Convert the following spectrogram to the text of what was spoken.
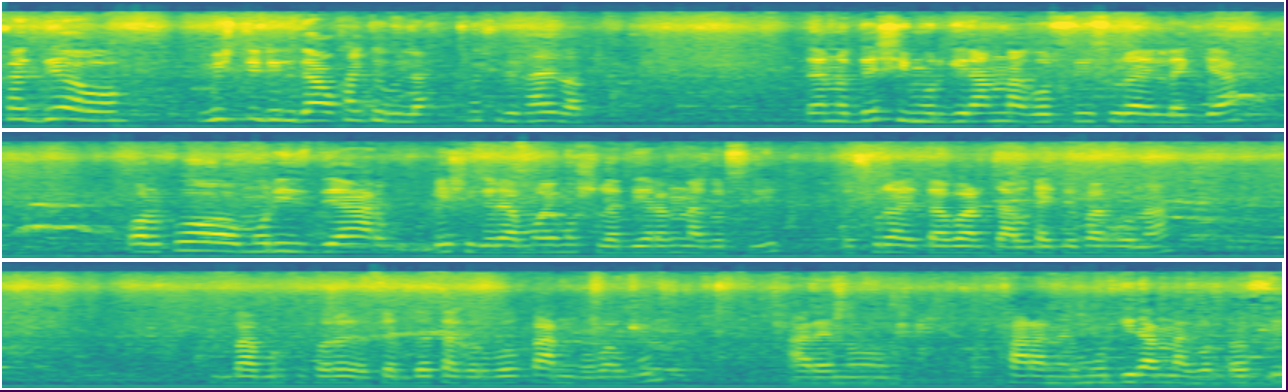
খাই দিও, মিষ্টি দিয়ে দাও খাইতে বুঝলা মিষ্টি খাই দাও। তেন দেশি মুরগি রান্না করছি, সুরাইয়ের লাগিয়া। অল্প মরিচ দিয়ে আর বেশি করে ময় মশলা দিয়ে রান্না করছি, তো সুরাইতে আবার জাল খাইতে পারব না। বাবুর ঘরে পেট ব্যথা করব, কানবো বাবু। আর এন ফারানের মুরগি রান্না করতেছি।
